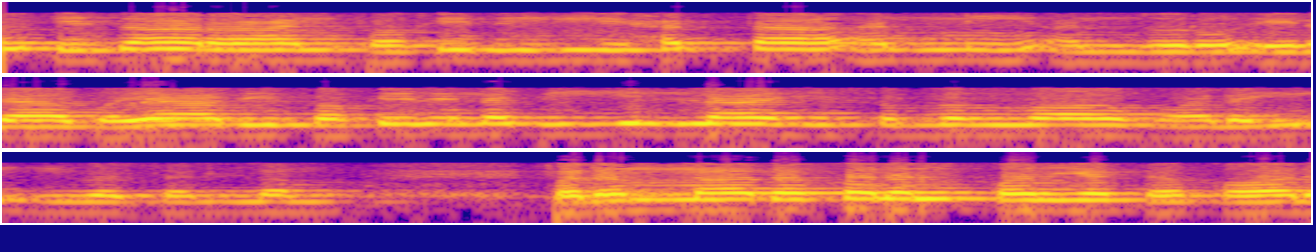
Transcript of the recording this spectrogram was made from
الإزار عن فخذه حتى أني أنظر إلى بياب فخذ نبي الله صلى الله عليه وسلم. فلما دخل القرية قال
